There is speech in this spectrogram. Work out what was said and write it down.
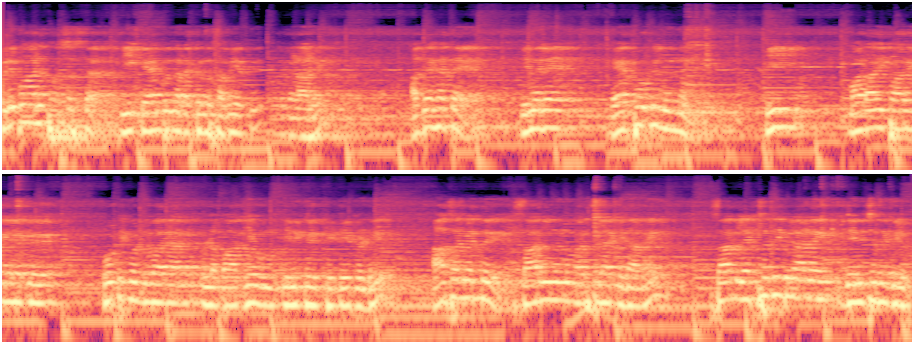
ഒരുപാട് പ്രശസ്തർ ഈ ക്യാമ്പ് നടക്കുന്ന സമയത്ത് ആളുകളാണ് അദ്ദേഹത്തെ ഇന്നലെ എയർപോർട്ടിൽ നിന്നും ഈ മാടായിപ്പാറയിലേക്ക് കൂട്ടിക്കൊണ്ടുവരാൻ ഉള്ള ഭാഗ്യവും എനിക്ക് കിട്ടിയിട്ടുണ്ട്. ആ സമയത്ത് സാറിൽ നിന്ന് മനസ്സിലാക്കിയതാണ് സാർ ലക്ഷദ്വീപിലാണ് ജനിച്ചതെങ്കിലും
